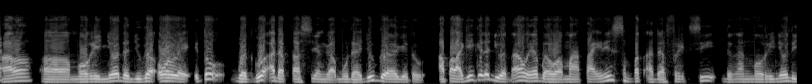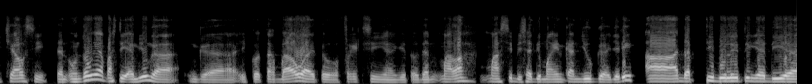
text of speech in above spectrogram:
Al, uh, Mourinho dan juga Ole. Itu buat gue adaptasi yang nggak mudah juga gitu. Apalagi kita juga tahu ya bahwa Mata ini sempat ada friksi dengan Mourinho di Chelsea dan untungnya pasti MU nggak nggak ikut terbawa itu friksinya gitu dan malah masih bisa dimainkan juga. Jadi adaptability-nya dia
